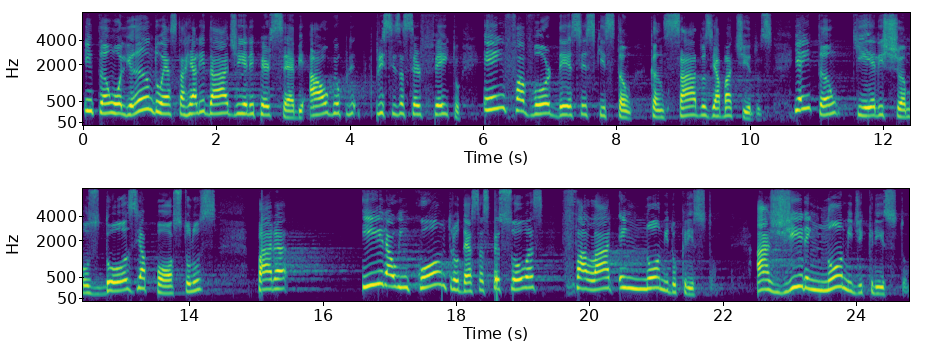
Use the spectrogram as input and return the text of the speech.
Então, olhando esta realidade, ele percebe algo precisa ser feito em favor desses que estão cansados e abatidos. E é então que ele chama os doze apóstolos para ir ao encontro dessas pessoas, falar em nome do Cristo, agir em nome de Cristo.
